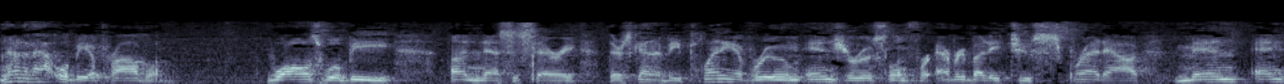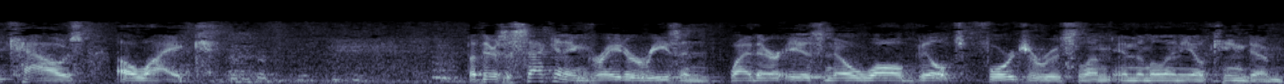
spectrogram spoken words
None of that will be a problem. Walls will be unnecessary. There's going to be plenty of room in Jerusalem for everybody to spread out, men and cows alike. But there's a second and greater reason why there is no wall built for Jerusalem in the millennial kingdom,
